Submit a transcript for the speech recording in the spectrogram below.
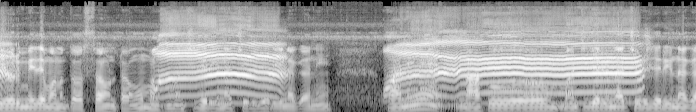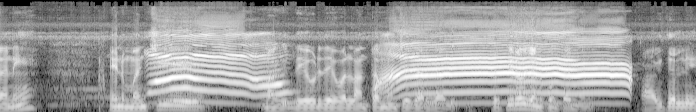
దేవుడి మీదే మనం తోస్తూ ఉంటాము. మనకు మంచి జరిగినా చెడు జరిగినా కానీ కానీ నాకు మంచి జరిగినా చెడు జరిగినా కానీ నేను మంచి నాకు దేవుడి దయ వల్ల అంతా మంచిగా జరగాలి. ప్రతిరోజు అనుకుంటాను నేను. ఆగి తల్లి.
